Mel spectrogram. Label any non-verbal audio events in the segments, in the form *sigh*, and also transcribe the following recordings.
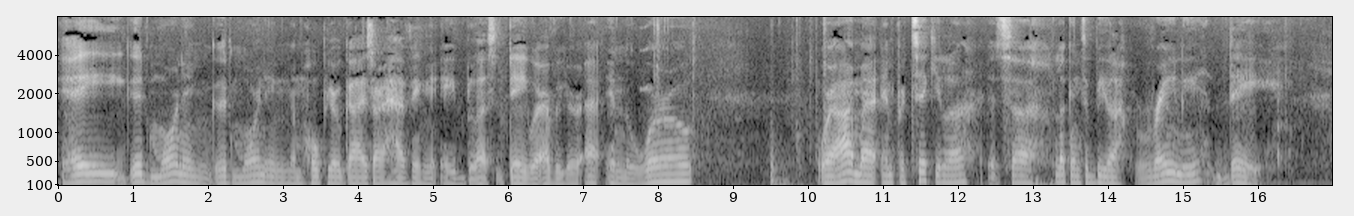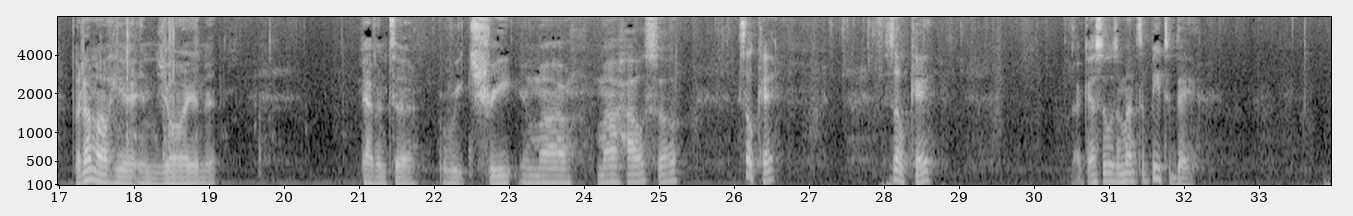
Hey, good morning. Good morning. I am hope you guys are having a blessed day wherever you're at in the world. Where I'm at in particular, it's uh looking to be a rainy day. But I'm out here enjoying it. Having to retreat in my my house, so it's okay. It's okay. I guess it was meant to be today.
